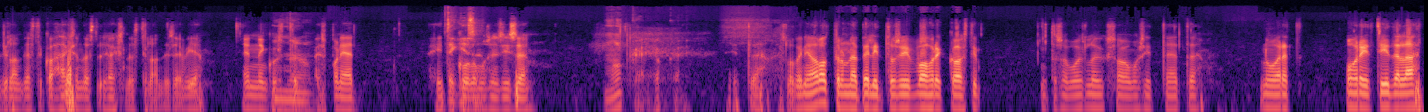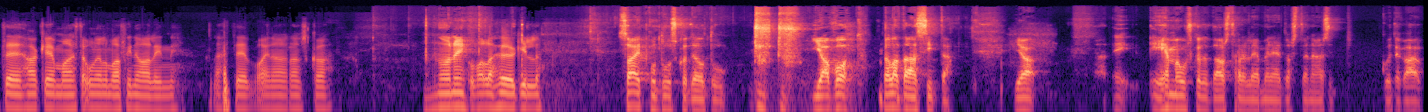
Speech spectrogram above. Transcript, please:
13-19 tilanteesta 18-19 tilanteeseen vielä, ennen kuin sitten Espanja heitti sen. kolmosen sisään. Okei, okei. Että Slovenia on aloittanut nämä pelit tosi vauhdikkaasti, mutta se voisi olla yksi sauma sitten, että nuoret orit siitä lähtee hakemaan sitä unelmaa finaaliin, niin lähtee painaa Ranskaa No niin, kovalla höökillä. sait mut uskoteltua. Ja vot, pelataan sitä. Ja ei, eihän mä usko, että Australia menee tuosta enää sitten kuitenkaan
